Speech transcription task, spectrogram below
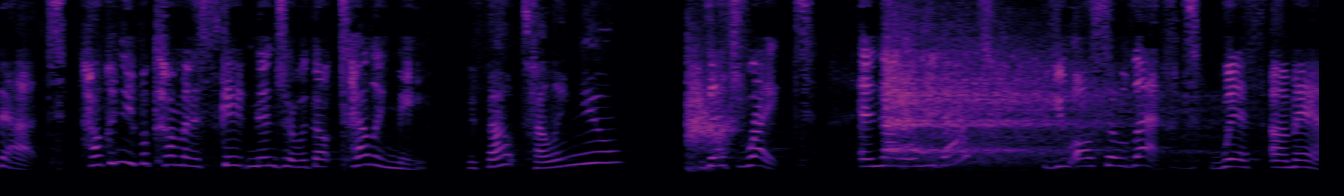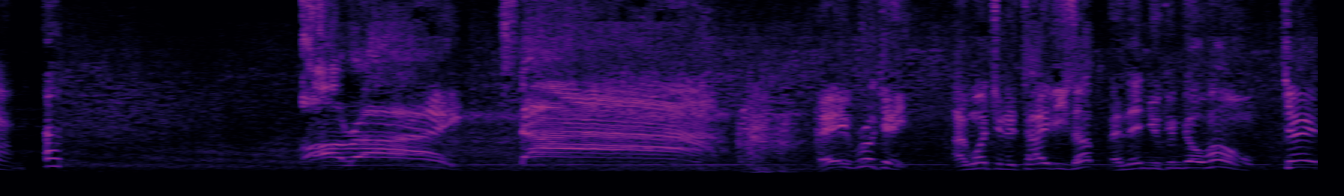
that? How can you become an escaped ninja without telling me? Without telling you? That's right. And not only that, you also left with a man. Uh, All right! Stop! Hey, Rookie, I want you to tie these up and then you can go home. Okay.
